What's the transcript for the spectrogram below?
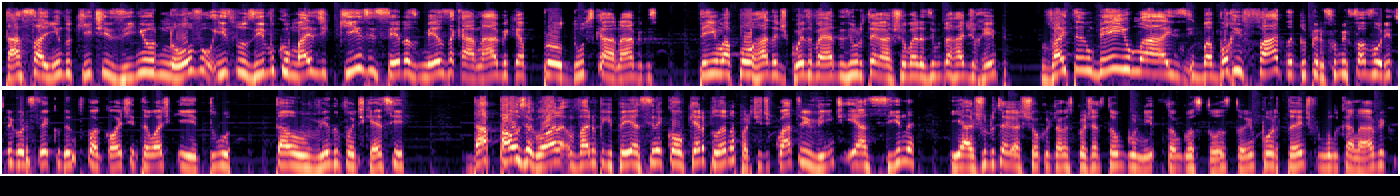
tá saindo kitzinho novo, exclusivo, com mais de 15 cenas, mesa canábica, produtos canábicos, tem uma porrada de coisa, vai adesivo do Terra Show, vai adesivo da Rádio Ramp, vai também uma, uma borrifada do perfume favorito do Igor Seco dentro do pacote, então acho que tu tá ouvindo o podcast Dá pause agora, vai no PicPay, assina qualquer plano a partir de 4,20 e assina e ajuda o TH Show a continuar esse projeto tão bonito, tão gostoso, tão importante pro mundo canábico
